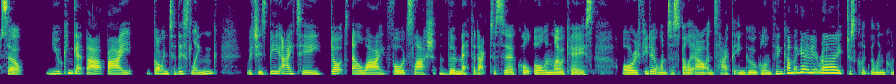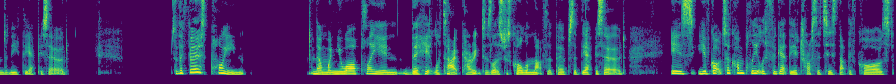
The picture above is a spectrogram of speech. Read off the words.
So you can get that by going to this link, which is bit.ly forward slash the method actor circle, all in lowercase. Or if you don't want to spell it out and type it in Google and think, am I getting it right? Just click the link underneath the episode. So the first point, and then when you are playing the Hitler type characters, let's just call them that for the purpose of the episode, is you've got to completely forget the atrocities that they've caused.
